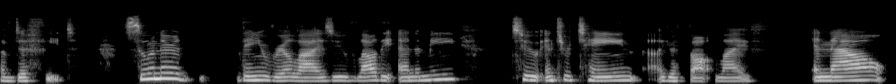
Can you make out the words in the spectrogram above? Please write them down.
of defeat?" Sooner than you realize, you've allowed the enemy to entertain uh, your thought life. And now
